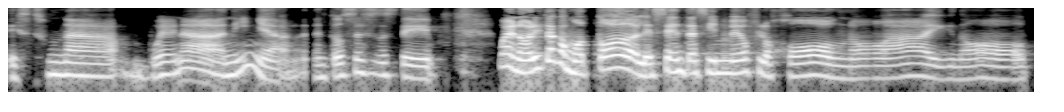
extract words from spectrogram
es una buena niña. Entonces, este, bueno, ahorita como todo adolescente, así medio flojón, ¿no? Ay, no.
